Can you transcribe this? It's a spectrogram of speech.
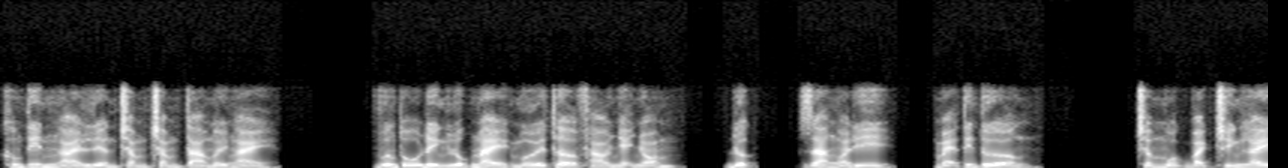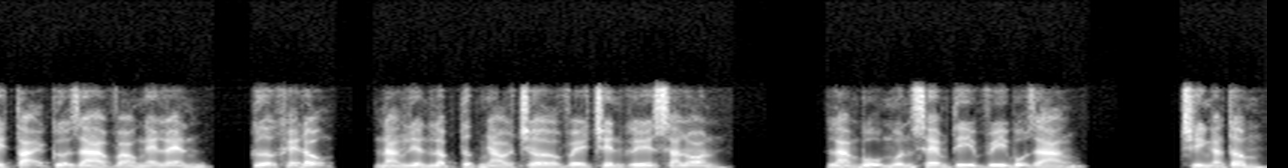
không tin ngài liền chầm chầm ta mấy ngày. Vương Tố Đình lúc này mới thở phào nhẹ nhõm, được, ra ngoài đi, mẹ tin tưởng. Trầm Mục Bạch chính lay tại cửa ra vào nghe lén, cửa khẽ động, nàng liền lập tức nhào trở về trên ghế salon. Làm bộ muốn xem tivi bộ dáng. Trình an tâm.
